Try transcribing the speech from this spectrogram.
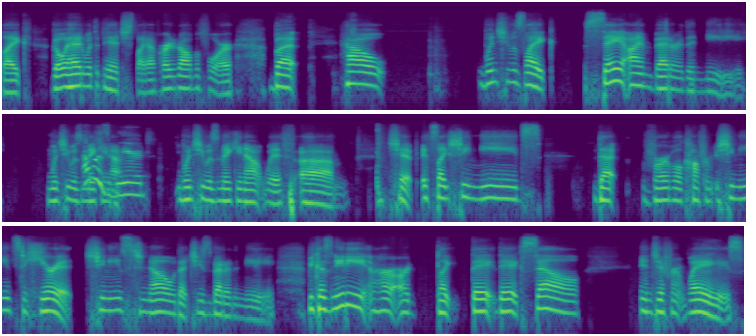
like go ahead with the pitch like i've heard it all before but how when she was like say i'm better than needy when she was That making was out weird. when she was making out with um chip it's like she needs that verbal confirmation she needs to hear it she needs to know that she's better than needy because needy and her are like they they excel in different ways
